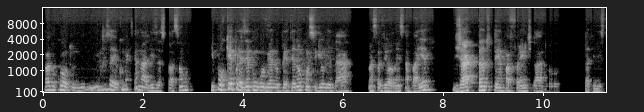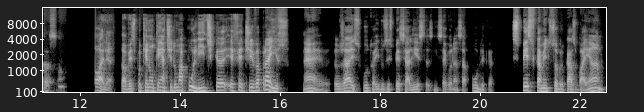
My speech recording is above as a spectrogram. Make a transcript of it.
Cláudio Couto, me diz aí, como é que você analisa a situação e por que, por exemplo, um governo do PT não conseguiu lidar com essa violência na Bahia já tanto tempo à frente lá do, da administração? Olha, talvez porque não tenha tido uma política efetiva para isso. Né? Eu já escuto aí dos especialistas em segurança pública, especificamente sobre o caso baiano,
